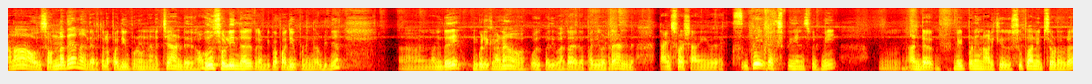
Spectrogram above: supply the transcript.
ஆனால் அவர் சொன்னதை நான் இந்த இடத்துல பதிவு பண்ணணும்னு நினச்சேன். அண்டு அவரும் சொல்லியிருந்தாரு அது கண்டிப்பாக பதிவு பண்ணுங்க அப்படின்னு. நண்பரே உங்களுக்கான ஒரு பதிவாக தான் இதை பதிவிடுறேன். And thanks for sharing ex great experience with me and wait பண்ணுங்கள் நாளைக்கு ஒரு சூப்பரான எபிசோடோடு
